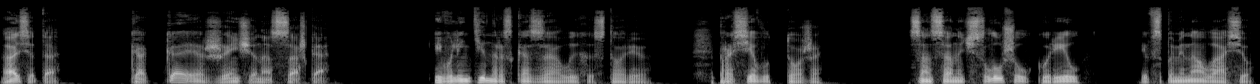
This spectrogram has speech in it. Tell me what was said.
«Ася-то? Какая женщина, Сашка!» И Валентин рассказал их историю. Про Севу тоже — Сансаныч слушал, курил и вспоминал Асю.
